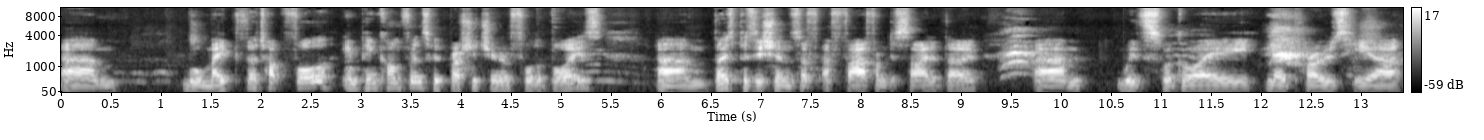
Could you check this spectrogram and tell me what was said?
um, will make the top four in Pink Conference with and For the Boys. Um, those positions are, are, far from decided though. Um, with Swagoi, no pros here,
